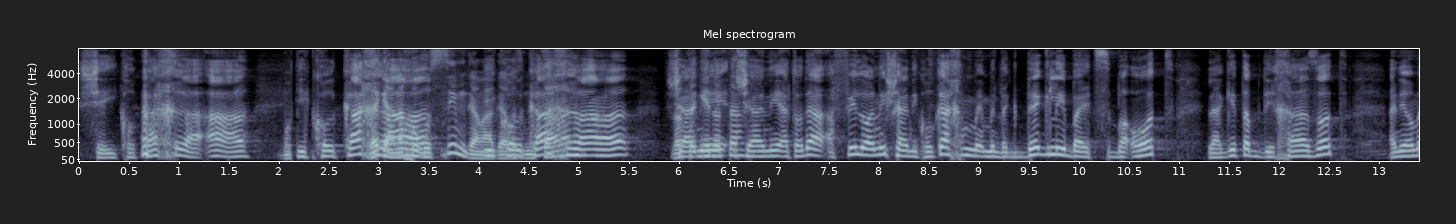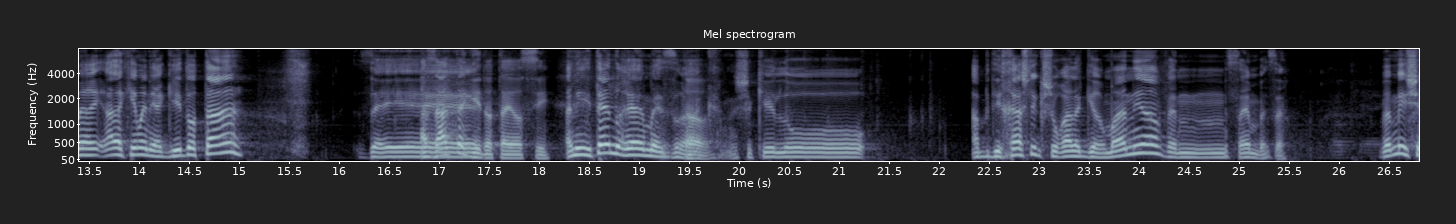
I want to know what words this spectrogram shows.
שהיא כל כך רעה, היא כל כך רעה. רגע, אנחנו רוסים גם, אגב, היא אז כל מותר כך לנו? רעה, שאני, תגיד אותה? שאני, אתה יודע, אפילו אני, שאני כל כך מדגדג לי באצבעות להגיד את הבדיחה הזאת, אני אומר, יאללה, אם אני אגיד אותה, זה... אז אל תגיד אותה, יוסי. אני אתן רמז טוב. רק, שכאילו... הבדיחה שלי קשורה לגרמניה, ונסיים בזה. ומי ש...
